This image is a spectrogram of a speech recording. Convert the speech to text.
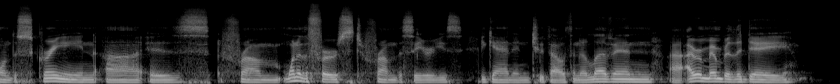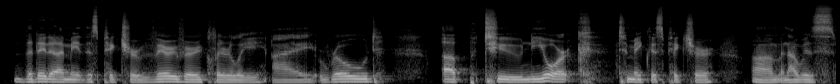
on the screen uh, is from one of the first from the series. Began in 2011. Uh, I remember the day the day that I made this picture very, very clearly, I rode up to New York to make this picture. Um, and I was,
